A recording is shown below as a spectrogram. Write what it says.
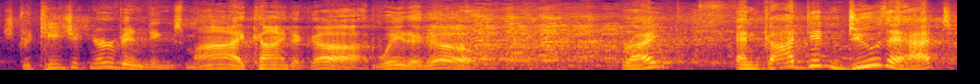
Strategic nerve endings, my kind of God, way to go, right? And God didn't do that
